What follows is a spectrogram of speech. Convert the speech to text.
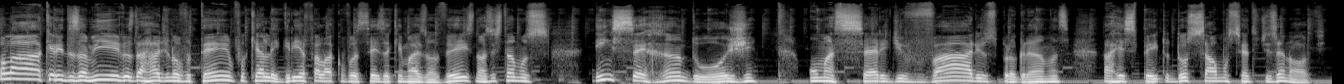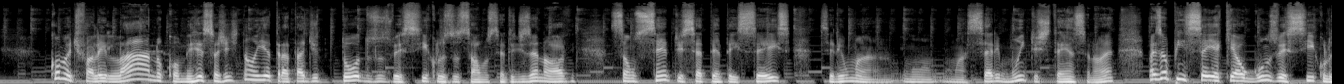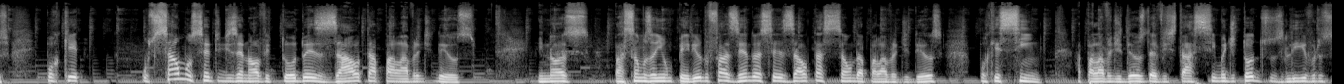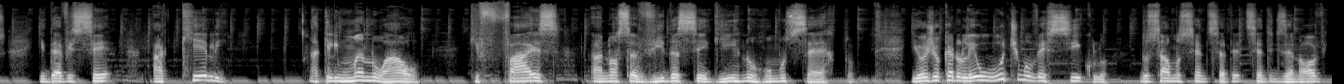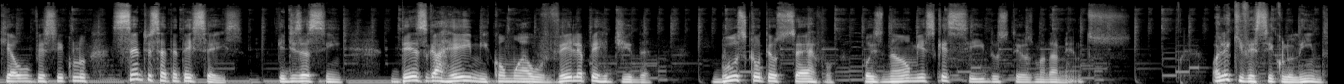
Olá, queridos amigos da Rádio Novo Tempo, que alegria falar com vocês aqui mais uma vez. Nós estamos encerrando hoje uma série de vários programas a respeito do Salmo 119. Como eu te falei lá no começo, a gente não ia tratar de todos os versículos do Salmo 119, são 176, seria uma, uma, uma série muito extensa, não é? Mas eu pensei aqui alguns versículos, porque o Salmo 119 todo exalta a palavra de Deus. E nós passamos aí um período fazendo essa exaltação da palavra de Deus, porque sim, a palavra de Deus deve estar acima de todos os livros e deve ser aquele aquele manual que faz a nossa vida seguir no rumo certo. E hoje eu quero ler o último versículo do Salmo 119, que é o versículo 176, que diz assim: Desgarrei-me como a ovelha perdida. Busca o teu servo, pois não me esqueci dos teus mandamentos. Olha que versículo lindo.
